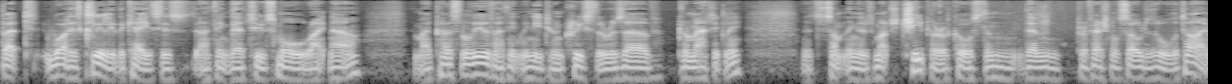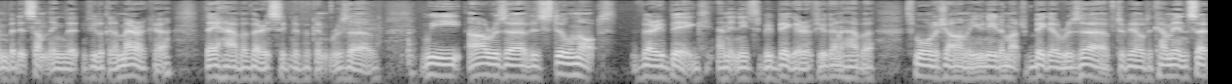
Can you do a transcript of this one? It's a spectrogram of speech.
But what is clearly the case is I think they're too small right now. My personal views, I think we need to increase the reserve dramatically. It's something that's much cheaper, of course, than, than professional soldiers all the time, but it's something that, if you look at America, they have a very significant reserve. We, our reserve is still not very big, and it needs to be bigger. If you're going to have a smallish army, you need a much bigger reserve to be able to come in. So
